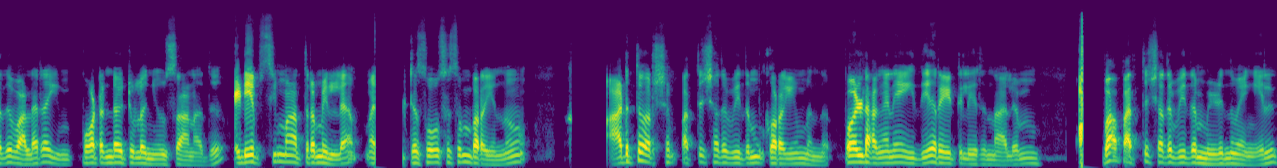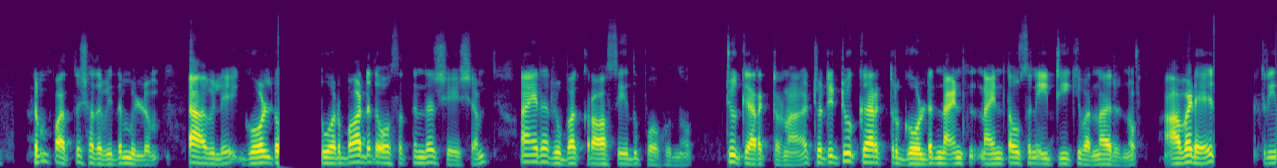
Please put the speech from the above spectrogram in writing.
അത് വളരെ ഇമ്പോർട്ടന്റ് ആയിട്ടുള്ള ന്യൂസാണത് ഐ ഡി എഫ് സി മാത്രമില്ല മറ്റ് സോഴ്സസും പറയുന്നു അടുത്ത വർഷം പത്ത് ശതവീതം കുറയുമെന്ന്. ഇപ്പോൾ അങ്ങനെ ഇതേ റേറ്റിലിരുന്നാലും അവ പത്ത് ശതവീതം വീഴുന്നുവെങ്കിൽ പത്ത് ശതവീതം വീഴും. രാവിലെ ഗോൾഡ് ഒരുപാട് ദിവസത്തിന്റെ ശേഷം ആയിരം രൂപ ക്രോസ് ചെയ്തു പോകുന്നു. ടു ക്യാരക്ടറാണ് twenty two character gold nine nine thousand എയ്റ്റിക്ക് വന്നായിരുന്നു. അവിടെ three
